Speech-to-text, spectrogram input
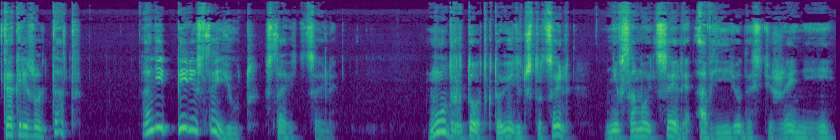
Как результат, они перестают ставить цели. Мудр тот, кто видит, что цель не в самой цели, а в ее достижении,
